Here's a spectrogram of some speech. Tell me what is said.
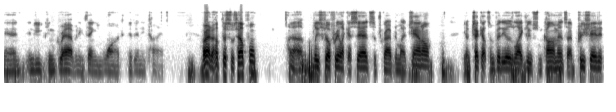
and and you can grab anything you want at any time. All right, I hope this was helpful. Uh, please feel free, like I said, subscribe to my channel. You know, check out some videos, like, leave some comments. I appreciate it,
